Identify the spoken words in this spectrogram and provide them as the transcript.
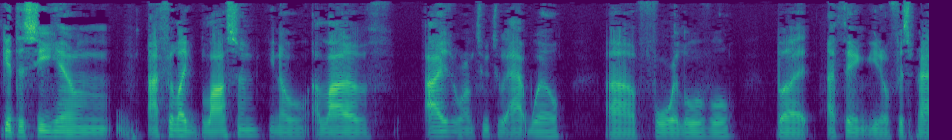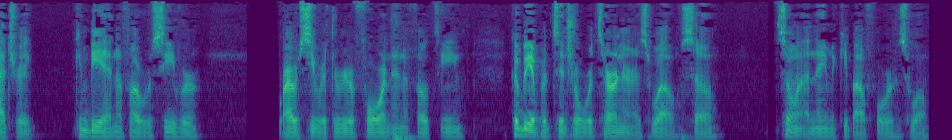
get to see him. I feel like blossom. You know, a lot of eyes were on Tutu Atwell, uh, for Louisville but I think, you know, Fitzpatrick can be an NFL receiver, wide receiver three or four in an NFL team. Could be a potential returner as well. So So a name to keep out for as well.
